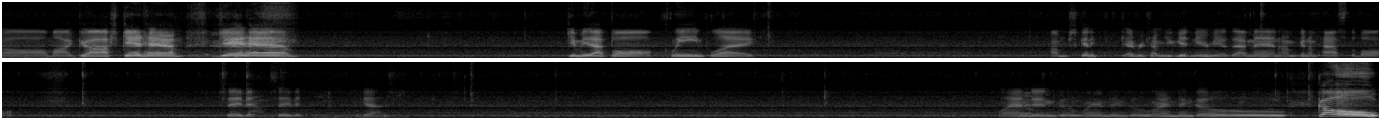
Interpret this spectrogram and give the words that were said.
Oh my gosh, get him! Get him! Give me that ball. Clean play. I'm just gonna, every time you get near me with that man, I'm gonna pass the ball. Save it, save it. Yeah. Landon, go, Landon, go, Landon, go. Go!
